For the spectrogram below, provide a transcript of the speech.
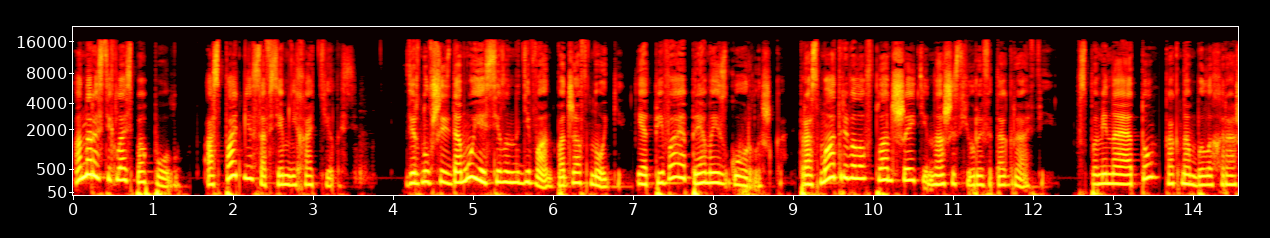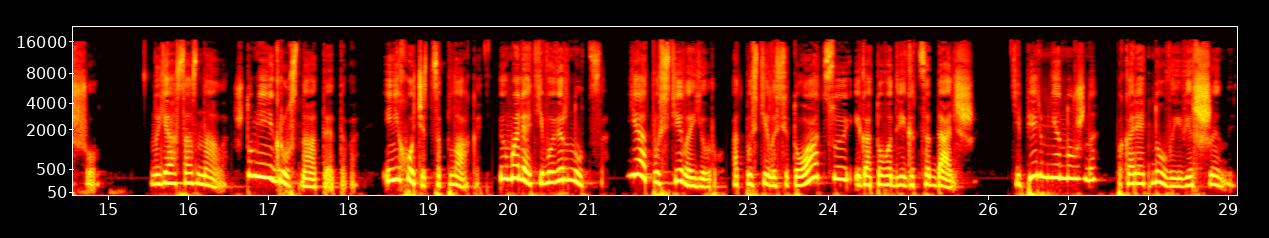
Она растеклась по полу, а спать мне совсем не хотелось. Вернувшись домой, я села на диван, поджав ноги и, отпивая прямо из горлышка, просматривала в планшете наши с Юрой фотографии, вспоминая о том, как нам было хорошо. Но я осознала, что мне не грустно от этого, и не хочется плакать и умолять его вернуться. Я отпустила Юру, отпустила ситуацию и готова двигаться дальше. Теперь мне нужно покорять новые вершины,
